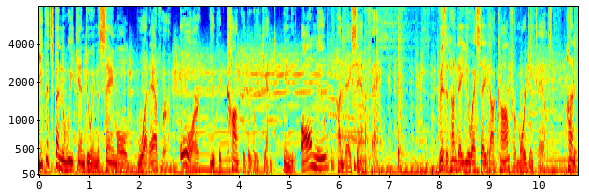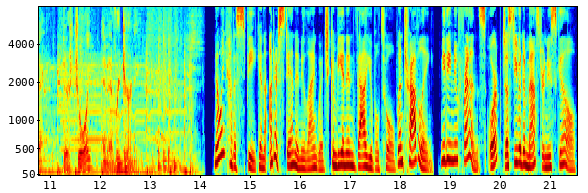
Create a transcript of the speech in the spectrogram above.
You could spend the weekend doing the same old whatever, or you could conquer the weekend in the all-new Hyundai Santa Fe. Visit HyundaiUSA.com for more details. Hyundai, there's joy in every journey. Knowing how to speak and understand a new language can be an invaluable tool when traveling, meeting new friends, or just even to master a new skill.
